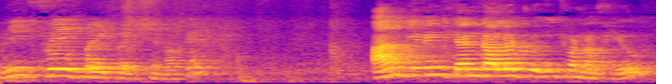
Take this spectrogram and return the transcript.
rephrase my question, okay? I'm giving $10 to each one of you,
